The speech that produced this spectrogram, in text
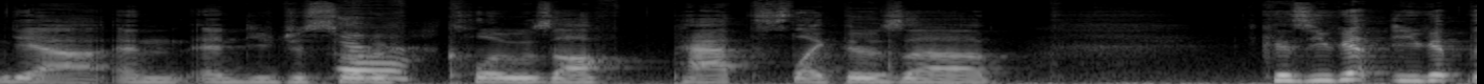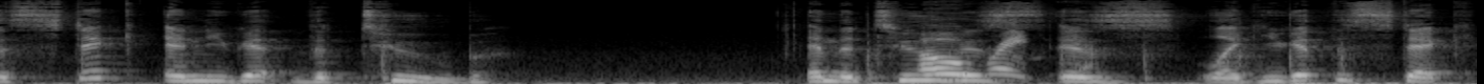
Yeah, and and you just sort Yeah. of close off paths. Like there's a because you get you get the stick and you get the tube, and the tube Oh, is right, yeah. is like you get the stick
